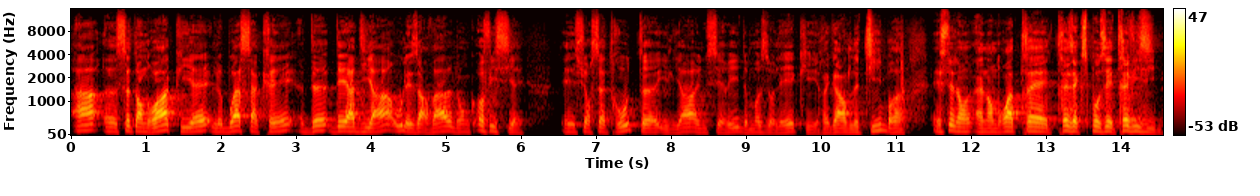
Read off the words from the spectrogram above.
à euh, cet endroit qui est le bois sacré de Deadia, où les Arvales donc officiaient. Et sur cette route, euh, il y a une série de mausolées qui regardent le Tibre, et c'est un endroit très, exposé, très visible.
